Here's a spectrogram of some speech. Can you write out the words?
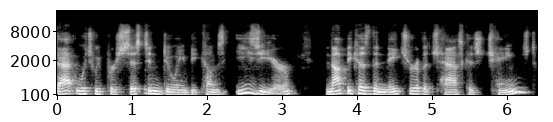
That which we persist in doing becomes easier, not because the nature of the task has changed,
